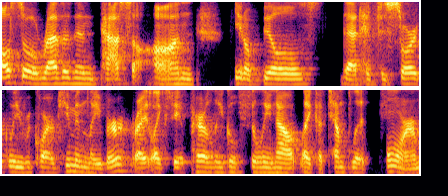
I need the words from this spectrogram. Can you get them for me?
also rather than pass on you know bills that have historically required human labor right? Like say a paralegal filling out like a template form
